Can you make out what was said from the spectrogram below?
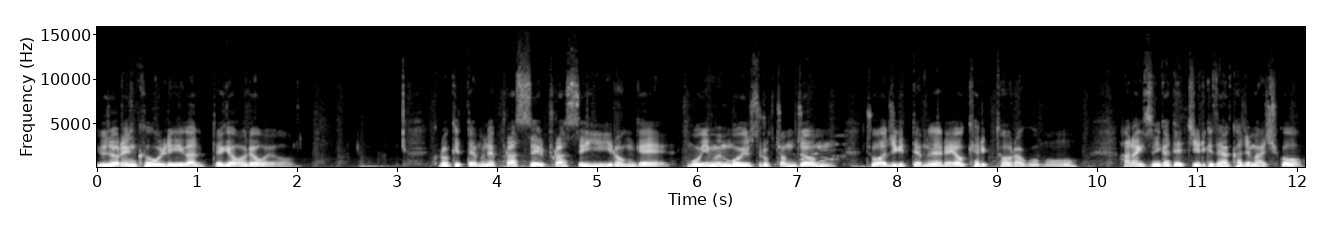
유저 랭크 올리기가 되게 어려워요. 그렇기 때문에 플러스 1, 플러스 2 이런 게 모이면 모일수록 점점 좋아지기 때문에 레어 캐릭터라고 뭐 하나 있으니까 됐지 이렇게 생각하지 마시고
